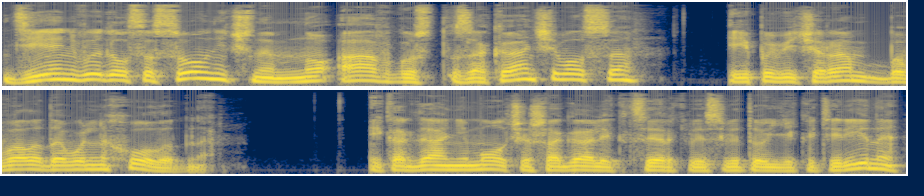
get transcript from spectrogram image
День выдался солнечным, но август заканчивался, и по вечерам бывало довольно холодно. И когда они молча шагали к церкви святой Екатерины,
